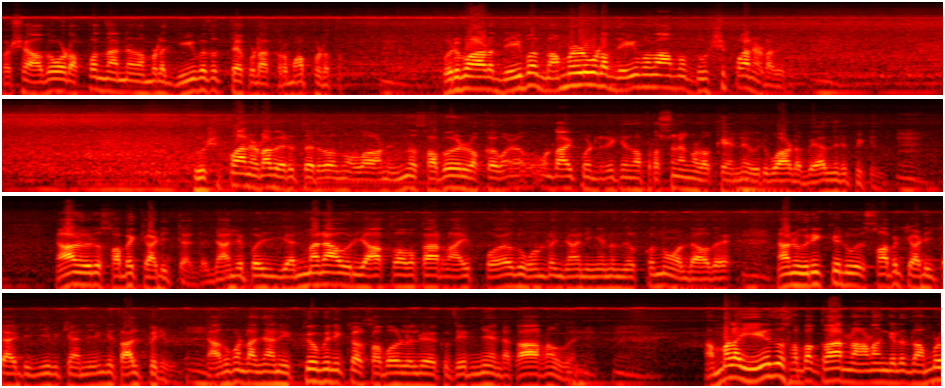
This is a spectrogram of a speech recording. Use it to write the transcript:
പക്ഷേ അതോടൊപ്പം തന്നെ നമ്മുടെ ജീവിതത്തെ കൂടെ ക്രമപ്പെടുത്തും ഒരുപാട് ദൈവം നമ്മളിലൂടെ ദൈവനാമം ദൂഷിപ്പാനിട വരും ദൂഷിപ്പാനിട വരുത്തരുതെന്നുള്ളതാണ് ഇന്ന് സഭകളിലൊക്കെ ഉണ്ടായിക്കൊണ്ടിരിക്കുന്ന പ്രശ്നങ്ങളൊക്കെ എന്നെ ഒരുപാട് വേദനിപ്പിക്കുന്നു. ഞാനൊരു സഭയ്ക്ക് അഡിക്റ്റല്ല ഞാനിപ്പോൾ ജന്മനാ ഒരു യാക്കോവക്കാരനായി പോയതുകൊണ്ട് ഞാൻ ഇങ്ങനെ നിൽക്കുന്നുമല്ലാതെ ഞാൻ ഒരിക്കലും ഒരു സഭയ്ക്ക് അഡിക്റ്റായിട്ട് ജീവിക്കാൻ എനിക്ക് താല്പര്യമില്ല. അതുകൊണ്ടാണ് ഞാൻ ഇക്യൂമിനിക്കൽ സഭകളിലേക്ക് തിരിഞ്ഞതിന്റെ കാരണം തന്നെ നമ്മളെ ഏത് സഭക്കാരനാണെങ്കിലും നമ്മൾ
